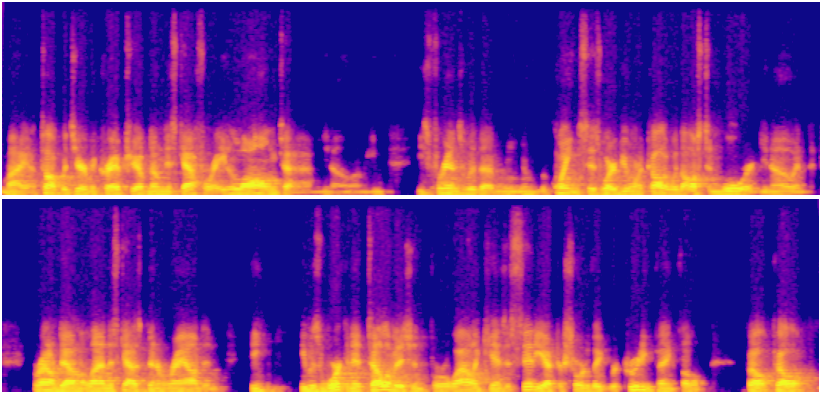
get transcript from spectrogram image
my uh, talk with Jeremy Crabtree. I've known this guy for a long time. You know, I mean, he's friends with uh, acquaintances, whatever you want to call it, with Austin Ward. You know, and right on down the line, this guy's been around, and he he was working at television for a while in Kansas City after sort of the recruiting thing fell fell fell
